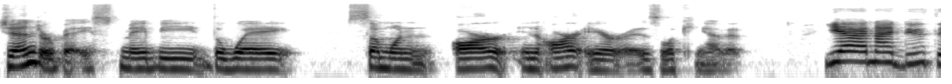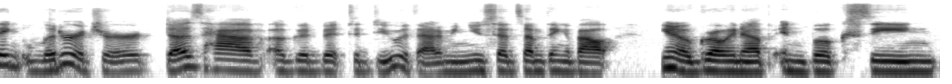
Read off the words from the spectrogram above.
gender based, maybe the way someone our in our era is looking at it. yeah. And I do think literature does have a good bit to do with that. I mean, you said something about, you know, growing up in books, seeing,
